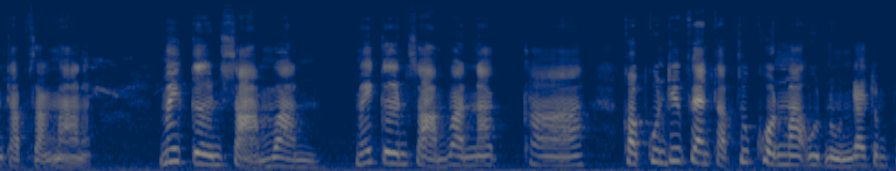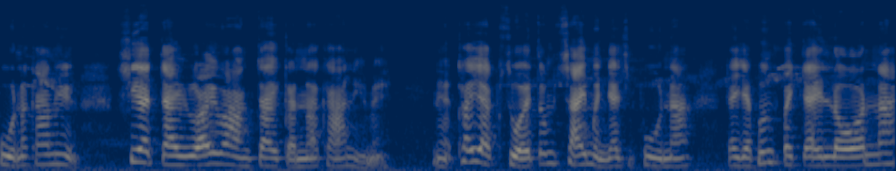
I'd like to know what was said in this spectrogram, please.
นคลับสั่งมาน่ะไม่เกินสามวัน ไม่เกินสามวันนะคะ ขอบคุณที่แฟนคลับทุกคนมาอุดหนุนยายชมพูนะคะนี่เชื่อใจไว้วางใจกันนะคะนี่เห็นไหมเนี่ยถ้าอยากสวยต้องใช้เหมือนยายชมพูนะ แต่อย่าเพิ่งไปใจร้อนนะ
